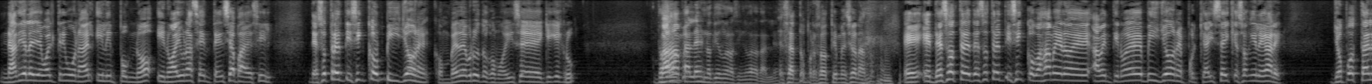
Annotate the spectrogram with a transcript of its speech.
Nadie le llevó al tribunal y le impugnó y no hay una sentencia para decir de esos 35 billones con B de bruto, como dice Kiki Cruz. Todas las no tiene las 5 de la tarde. Exacto, por eso lo estoy mencionando. Eh, eh, de, esos de esos 35, bájame a 29 billones porque hay 6 que son ilegales. Yo puedo estar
